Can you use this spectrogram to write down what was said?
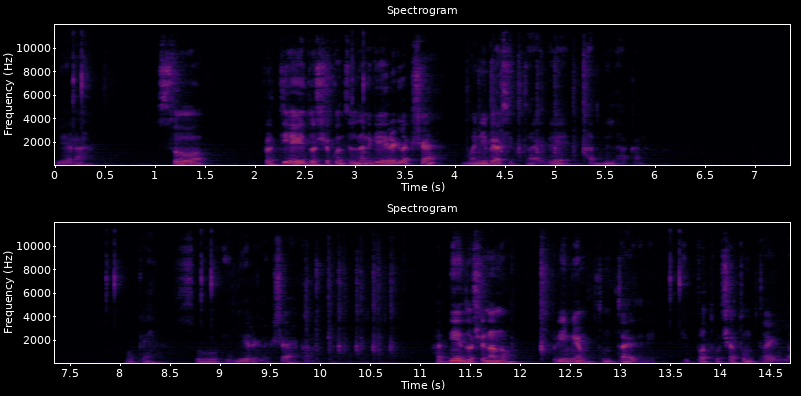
ಕ್ಲಿಯರಾ ಸೊ ಪ್ರತಿ ಐದು ವರ್ಷಕ್ಕೊಂದ್ಸಲ ನನಗೆ ಎರಡು ಲಕ್ಷ ಮನಿ ಬ್ಯಾಕ್ ಸಿಗ್ತಾ ಇದೆ. ಅದನ್ನೆಲ್ಲ ಹಾಕೋಣ. ಓಕೆ ಸೊ ಇಲ್ಲಿ ಎರಡು ಲಕ್ಷ ಹಾಕೋಣ. ಹದಿನೈದು ವರ್ಷ ನಾನು ಪ್ರೀಮಿಯಂ ತುಂಬ್ತಾ ಇದ್ದೀನಿ. ಇಪ್ಪತ್ತು ವರ್ಷ ತುಂಬ್ತಾ ಇಲ್ಲ.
